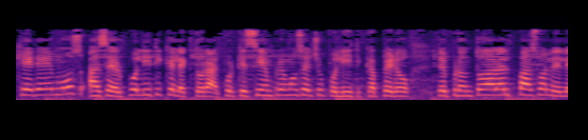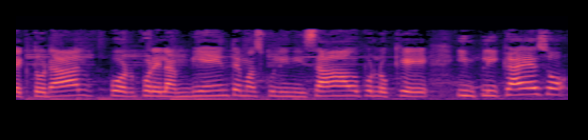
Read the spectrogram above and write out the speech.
queremos hacer política electoral, porque siempre hemos hecho política, pero de pronto dar el paso al electoral por, por el ambiente masculinizado, por lo que implica eso,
